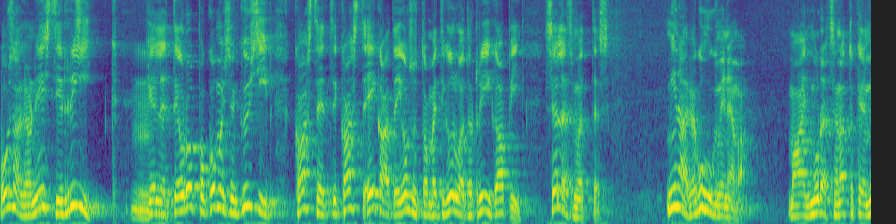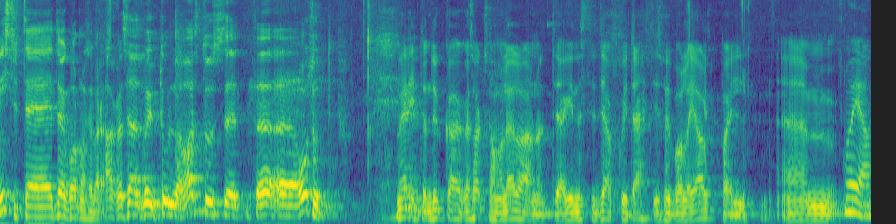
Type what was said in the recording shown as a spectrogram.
osaline on Eesti riik mm., kellelt Euroopa Komisjon küsib, kas te, kas te, ega te ei osuta ometi kõlvatut riigiabi, selles mõttes mina ei pea kuhugi minema ma ainult muretsen natukene ministrite töökoormuse pärast. aga sealt võib tulla vastus, et äh, osutab Merit on tükk aega Saksamaal elanud ja kindlasti teab, kui tähtis võib olla jalgpall ähm,. Oh jaa.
